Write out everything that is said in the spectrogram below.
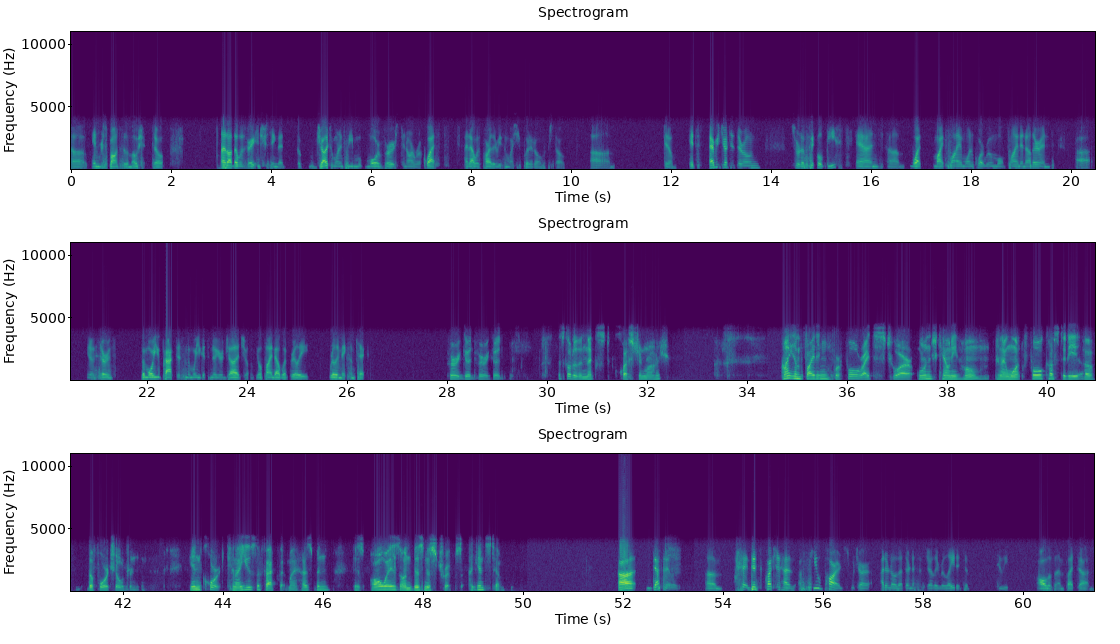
uh, in response to the motion. So I thought that was very interesting that the judge wanted to be m- more versed in our requests, and that was part of the reason why she put it over. So, um, you know, it's every judge is their own sort of fickle beast, and um, what might fly in one courtroom won't fly in another, and uh, you know, sort of the more you practice and the more you get to know your judge, you'll, you'll find out what really really makes them tick. Very good, very good. Let's go to the next question, Raj. I am fighting for full rights to our Orange County home, and I want full custody of the four children. In court, can I use the fact that my husband is always on business trips against him? Uh, definitely. Um, this question has a few parts, which are I don't know that they're necessarily related to to all of them, but um,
